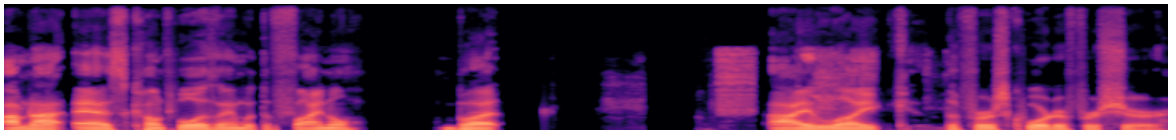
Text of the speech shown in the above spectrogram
I'm not as comfortable as I am with the final, but I like the first quarter for sure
